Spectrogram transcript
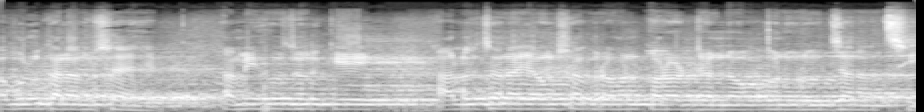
আবুল কালাম সাহেব আমি হুজুরকে আলোচনায় অংশগ্রহণ করার জন্য অনুরোধ জানাচ্ছি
